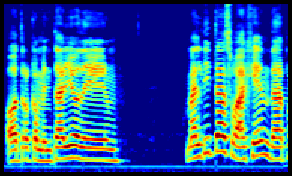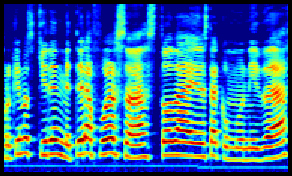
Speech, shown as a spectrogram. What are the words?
Otro comentario de... Maldita su agenda, ¿por qué nos quieren meter a fuerzas toda esta comunidad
